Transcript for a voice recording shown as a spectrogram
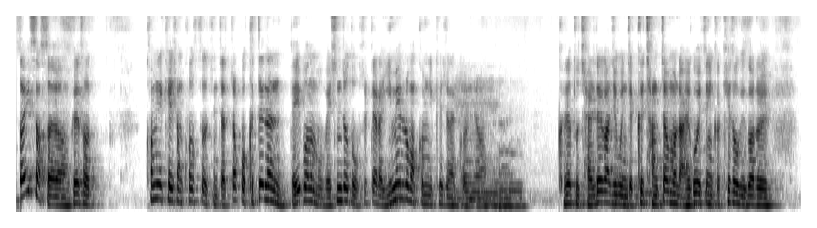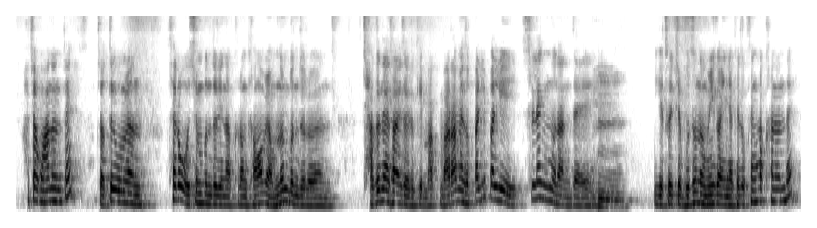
써 있었어요. 그래서 커뮤니케이션 cost도 진짜 적고 그때는 네이버는 뭐 메신저도 없을 때라 이메일로만 커뮤니케이션 했거든요. 음, 그래도 잘 돼가지고 이제 그 장점을 알고 있으니까 계속 이거를 하자고 하는데 어떻게 보면 새로 오신 분들이나 그런 경험이 없는 분들은 작은 회사에서 이렇게 막 말하면서 빨리빨리 Slack 문화인데 음, 이게 도대체 무슨 의미가 있냐 계속 생각하는데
